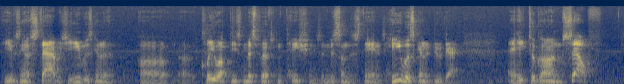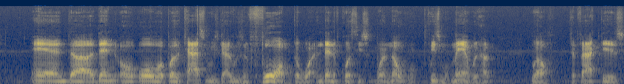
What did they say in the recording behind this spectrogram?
He was going to establish. He was going to clear up these misrepresentations and misunderstandings. He was going to do that, and he took on himself and uh, then or, or Brother Tassi was was informed of what, and then of course he said, well, no reasonable man would have. Well, the fact is,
